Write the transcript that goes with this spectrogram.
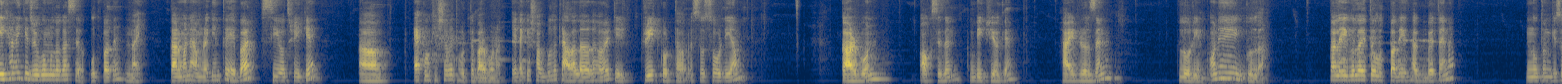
এইখানে কি যৌগমূলক আছে? উৎপাদে নাই। তার মানে আমরা কিন্তু এবার সিও থ্রিকে একক হিসাবে ধরতে পারব না। এটাকে সবগুলোকে আলাদা আলাদাভাবে ট্রিট করতে হবে। সো সোডিয়াম কার্বন অক্সিজেন বিক্রিয়কে হাইড্রোজেন ক্লোরিন, অনেকগুলা। তাহলে এগুলাই তো উৎপাদেই থাকবে, তাই না? নতুন কিছু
